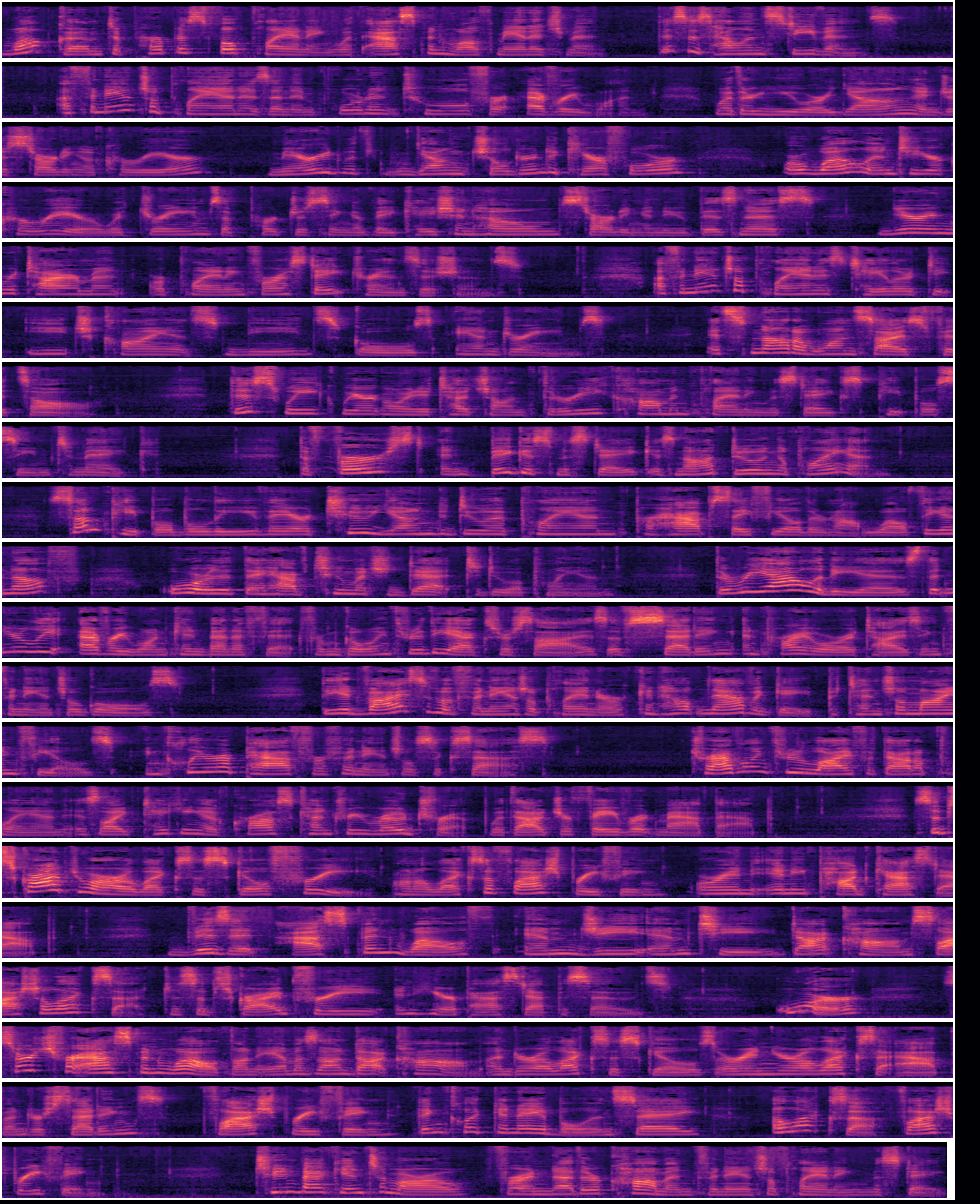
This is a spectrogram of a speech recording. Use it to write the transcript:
Welcome to Purposeful Planning with Aspen Wealth Management. This is Helen Stevens. A financial plan is an important tool for everyone, whether you are young and just starting a career, married with young children to care for, or well into your career with dreams of purchasing a vacation home, starting a new business, nearing retirement, or planning for estate transitions. A financial plan is tailored to each client's needs, goals, and dreams. It's not a one size fits all. This week, we are going to touch on three common planning mistakes people seem to make. The first and biggest mistake is not doing a plan. Some people believe they are too young to do a plan, perhaps they feel they're not wealthy enough, or that they have too much debt to do a plan. The reality is that nearly everyone can benefit from going through the exercise of setting and prioritizing financial goals. The advice of a financial planner can help navigate potential minefields and clear a path for financial success. Traveling through life without a plan is like taking a cross country road trip without your favorite map app. Subscribe to our Alexa skill free on Alexa Flash Briefing or in any podcast app. Visit aspenwealthmgmt.com slash Alexa to subscribe free and hear past episodes. Or Search for Aspen Wealth on Amazon.com under Alexa Skills or in your Alexa app under Settings, Flash Briefing, then click Enable and say, Alexa, Flash Briefing. Tune back in tomorrow for another common financial planning mistake.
